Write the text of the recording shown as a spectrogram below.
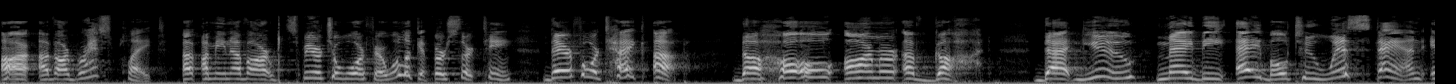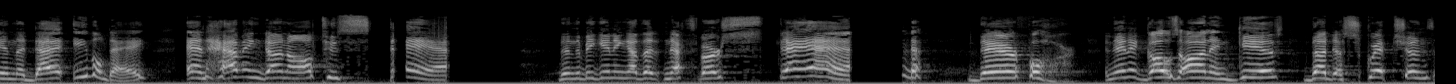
our, of our breastplate. Of, I mean, of our spiritual warfare. We'll look at verse 13. Therefore, take up the whole armor of God that you may be able to withstand in the day, evil day and having done all to stand. Then the beginning of the next verse, stand therefore. And then it goes on and gives the descriptions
